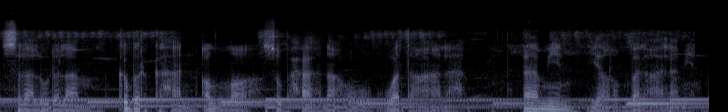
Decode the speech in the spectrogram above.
selalu dalam keberkahan Allah Subhanahu wa taala. Amin ya rabbal alamin.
